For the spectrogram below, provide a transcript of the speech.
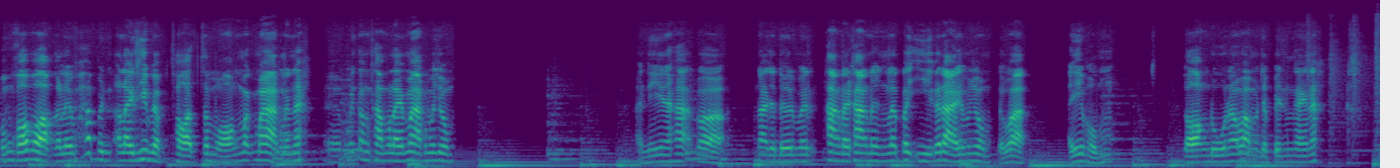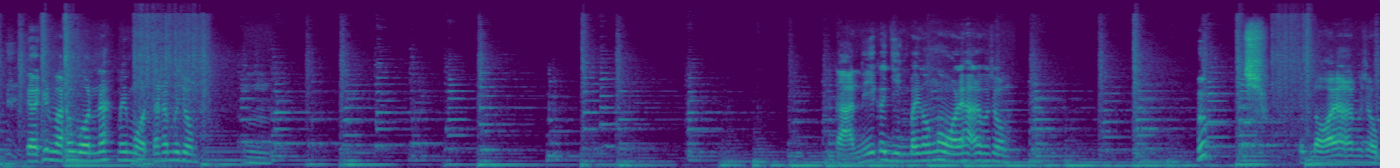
ผมขอบอกกันเลยว่าเป็นอะไรที่แบบถอดสมองมาก ๆ เลยนะเออไม่ต้องทำอะไรมากท่านผู้ชม อันนี้นะฮะก็น่าจะเดินไปข้างใดข้างหนึ่งแล้วก็อีก็ได้ท่านผู้ชม แต่ว่าอันนี้ผม ลองดูนะว่ามันจะเป็นไงนะเดินขึ้นมาข้างบนนะ ไม่หมดนะท่านผู้ชมด่านนี้ก็ยิงไปโง่ๆเลยครับท่านผู้ชมปึ๊บเรียบร้อยครับท่านผู้ชม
